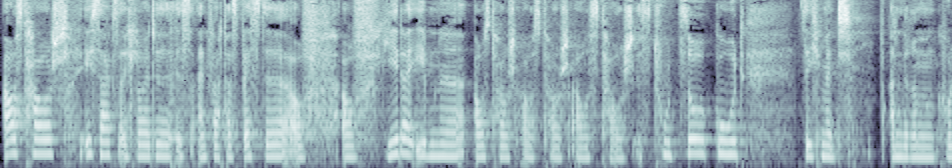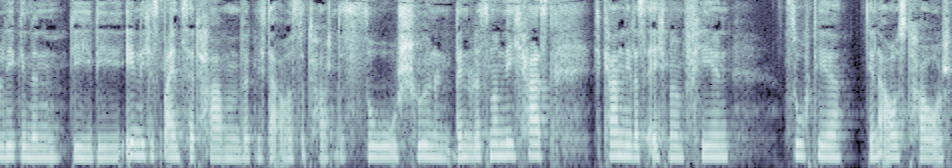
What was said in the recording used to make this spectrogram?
Austausch, ich sag's euch Leute, ist einfach das Beste auf, auf jeder Ebene. Austausch, Austausch, Austausch. Es tut so gut, sich mit anderen Kolleginnen, die, die ähnliches Mindset haben, wirklich da auszutauschen. Das ist so schön. Und wenn du das noch nicht hast, ich kann dir das echt nur empfehlen, such dir den Austausch.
